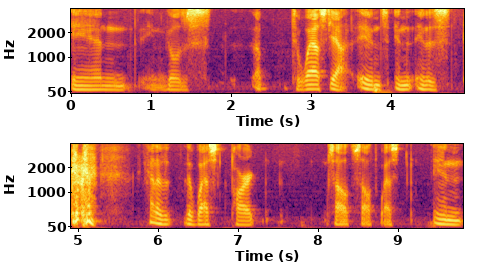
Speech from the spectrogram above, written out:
and it goes up to west. Yeah, and and, and is kind of the west part, south southwest. In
